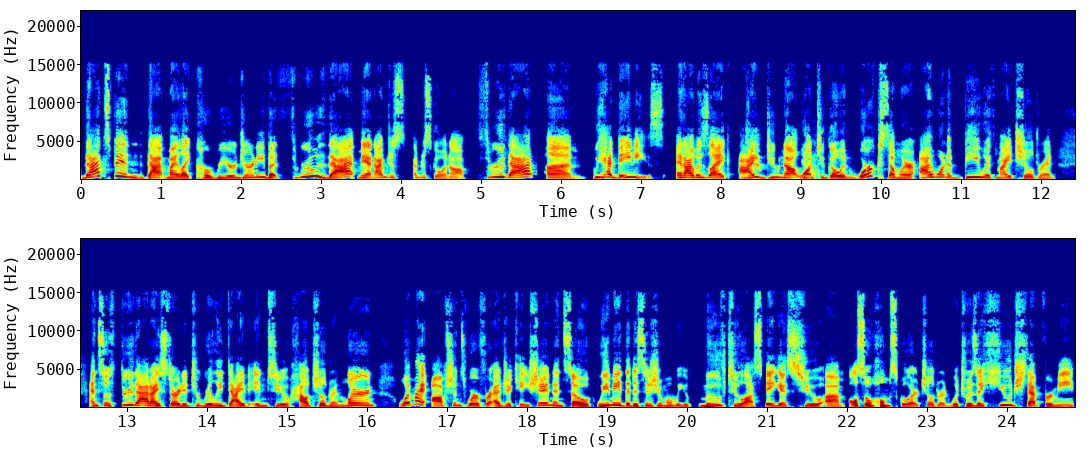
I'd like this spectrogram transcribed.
that's been that my like career journey. But through that, man, I'm just, I'm just going off. Through that, um, we had babies and I was like, I do not want to go and work somewhere. I want to be with my children. And so through that, I started to really dive into how children learn, what my options were for education. And so we made the decision when we moved to Las Vegas to um, also homeschool our children, which was a huge step for me.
